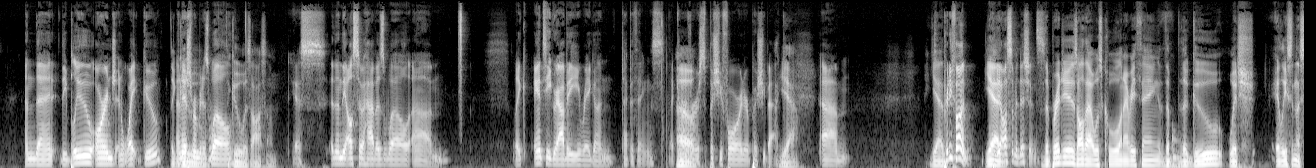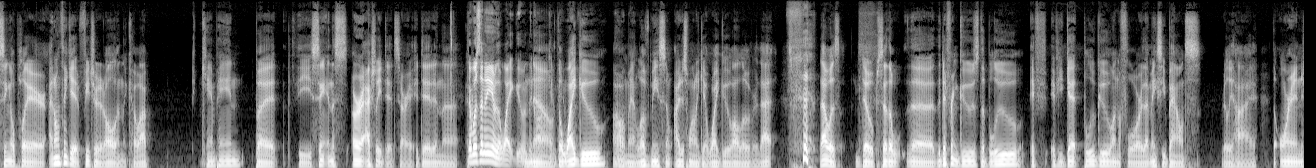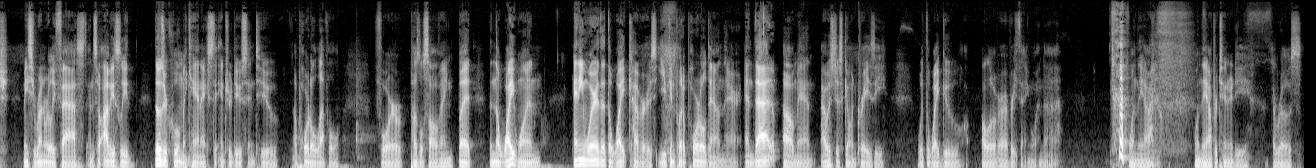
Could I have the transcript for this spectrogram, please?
and then the blue, orange, and white goo. The and I just goo- remembered as well. The goo was awesome. Yes. And then they also have as well um like anti gravity ray gun type of things that can Oh. reverse, push you forward or push you back. Yeah. Um Yeah. pretty fun. yeah. Pretty awesome additions. the bridges, all that was cool and everything. The the goo, which at least in the single player, I don't think it featured at all in the co-op campaign, but the in this or actually it did. Sorry, it did in the there wasn't any of the white goo in the no the white goo. Oh man, love me some. I just want to get white goo all over that. that was dope. So the the the different goos, the blue, if if you get blue goo on the floor, that makes you bounce really high. The orange makes you run really fast, and so obviously those are cool mechanics to introduce into a portal level for puzzle solving. But then the white one, anywhere that the white covers, you can put a portal down there, and that Yep. oh man, I was just going crazy with the white goo all over everything when uh when the uh, when the opportunity arose.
